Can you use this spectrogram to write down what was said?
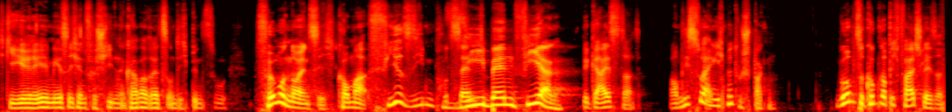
Ich gehe regelmäßig in verschiedene Kabaretts und ich bin zu 95,47 Prozent 7-4. begeistert. Warum liest du eigentlich mit, du Spacken? Nur um zu gucken, ob ich falsch lese.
